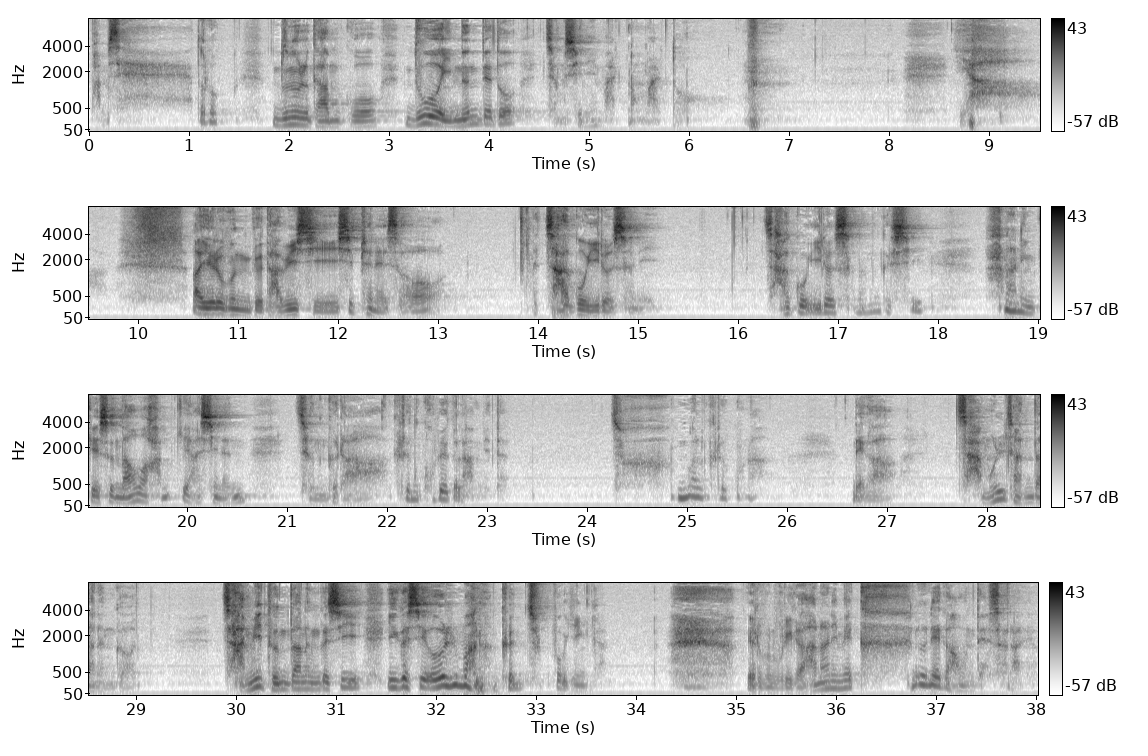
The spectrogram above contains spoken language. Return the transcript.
밤새도록 눈을 감고 누워 있는데도 정신이 말똥말똥. 이야. 아, 여러분, 그 다윗이 시편에서 자고 일어서니, 자고 일어서는 것이 하나님께서 나와 함께 하시는 증거라. 그런 고백을 합니다. 정말 그렇구나. 내가 잠을 잔다는 것, 잠이 든다는 것이 이것이 얼마나 큰 축복인가. 여러분, 우리가 하나님의 큰 은혜 가운데 살아요.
